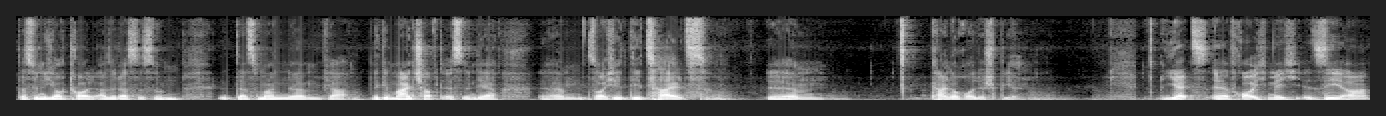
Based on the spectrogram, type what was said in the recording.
das finde ich auch toll. Also, dass es so ein, dass man ähm, ja eine Gemeinschaft ist, in der ähm, solche Details keine Rolle spielen. Jetzt äh, freue ich mich sehr,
